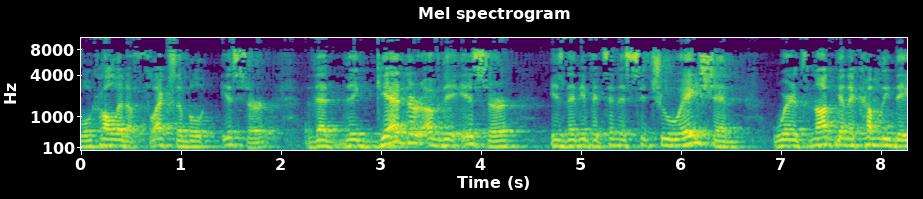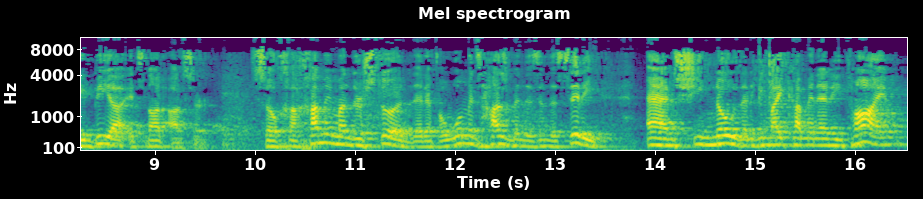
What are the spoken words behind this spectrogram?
we'll call it a flexible iser. that the gather of the iser is that if it's in a situation where it's not going to come lidei it's not Asr. So Chachamim understood that if a woman's husband is in the city and she knows that he might come in any time,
